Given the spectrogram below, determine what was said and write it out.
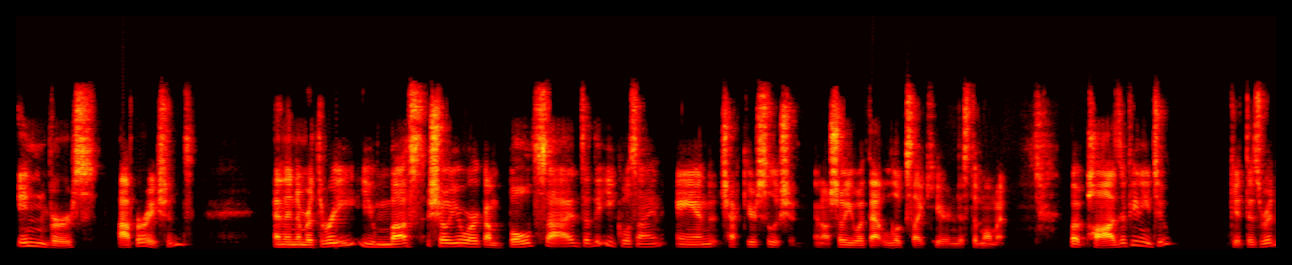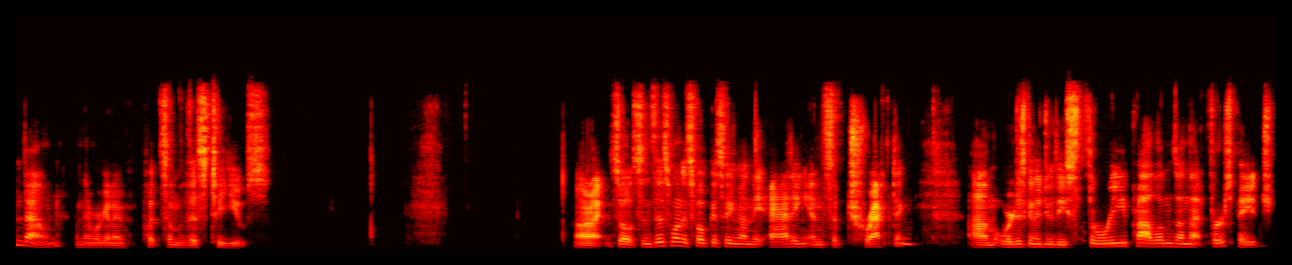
inverse operations. And then number three, you must show your work on both sides of the equal sign and check your solution. And I'll show you what that looks like here in just a moment. But pause if you need to, get this written down, and then we're going to put some of this to use. All right, so since this one is focusing on the adding and subtracting, um, we're just going to do these three problems on that first page.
